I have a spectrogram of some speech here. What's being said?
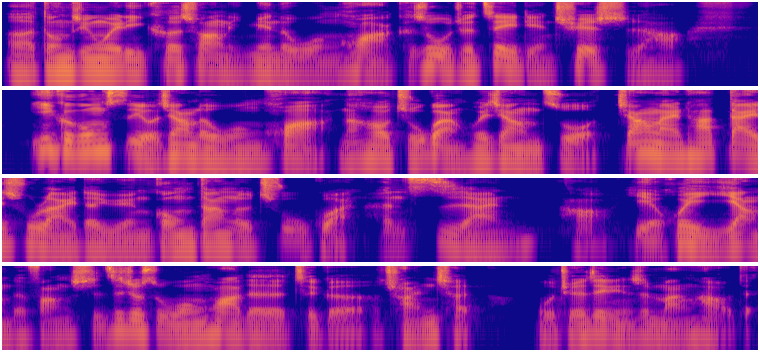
呃东京威力科创里面的文化，可是我觉得这一点确实哈，一个公司有这样的文化，然后主管会这样做，将来他带出来的员工当了主管，很自然哈也会一样的方式，这就是文化的这个传承。我觉得这点是蛮好的。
